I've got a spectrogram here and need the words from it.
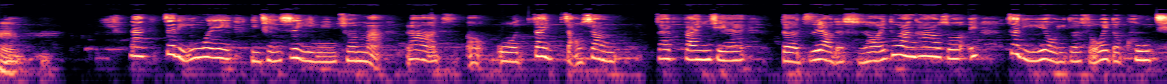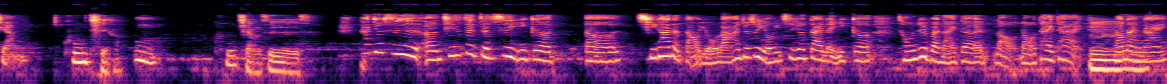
嗯。那这里因为以前是移民村嘛，那呃我在早上在翻一些的资料的时候，哎，突然看到说，哎，这里也有一个所谓的哭墙，哭墙，嗯，哭墙是，它就是呃，其实这这是一个呃其他的导游啦，他就是有一次就带了一个从日本来的老老太太。嗯，老奶奶，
